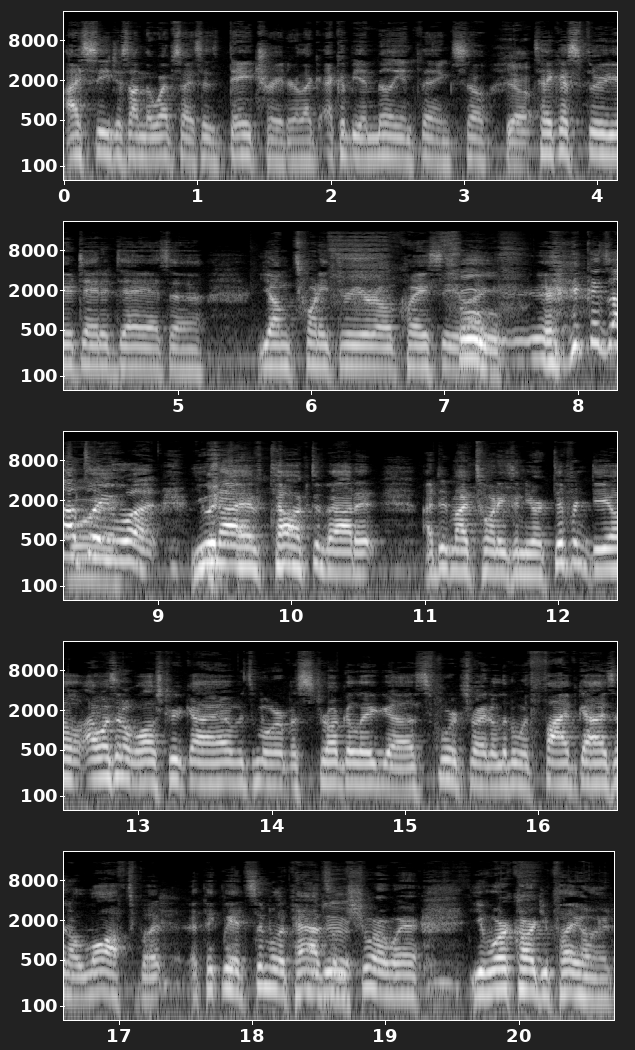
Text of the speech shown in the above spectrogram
I see just on the website it says day trader. Like it could be a million things. So yeah. take us through your day to day as a young 23 year old Kwesi. Because like, I'll Boy. tell you what, you and I have talked about it. I did my 20s in New York. Different deal. I wasn't a Wall Street guy. I was more of a struggling uh, sports writer living with five guys in a loft. But I think we had similar paths, Dude. I'm sure, where you work hard, you play hard.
